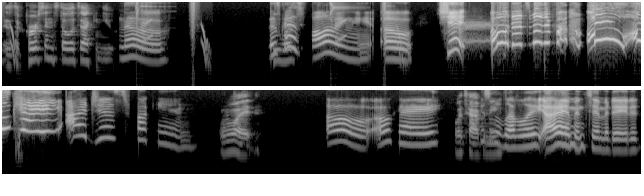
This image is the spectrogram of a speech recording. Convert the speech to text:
Is the person still attacking you? No. This Who guy's following me. Oh, shit. Oh, that's motherfucker. Oh, okay. I just fucking. What? Oh, okay. What's This is a happening? level 80. I am intimidated.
